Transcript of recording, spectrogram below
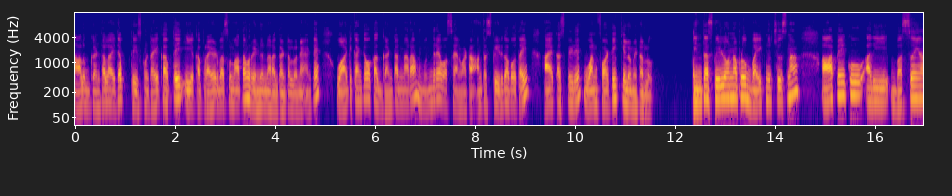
నాలుగు గంటలు అయితే తీసుకుంటాయి. కాకపోతే ఈ యొక్క ప్రైవేట్ బస్సులు మాత్రం రెండున్నర గంటల్లోనే అంటే వాటికంటే ఒక గంటన్నర ముందరే వస్తాయి అనమాట అంత స్పీడ్గా పోతాయి. ఆ యొక్క స్పీడే వన్ ఫార్టీ కిలోమీటర్లు. ఇంత స్పీడ్లో ఉన్నప్పుడు బైక్ని చూసినా ఆపేకు అది బస్సు అయినా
